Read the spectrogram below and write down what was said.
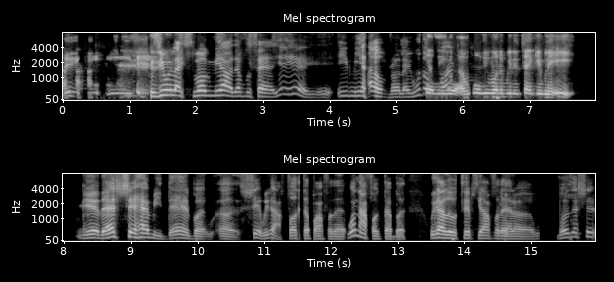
I- because you were like, "Smoke me out." That fool said, "Yeah, yeah, eat me out, bro." Like, what Because he, the fuck? because he wanted me to take him to eat. Yeah, that shit had me dead. But uh, shit, we got fucked up off of that. Well, not fucked up, but we got a little tipsy off of that. Uh, what was that shit?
